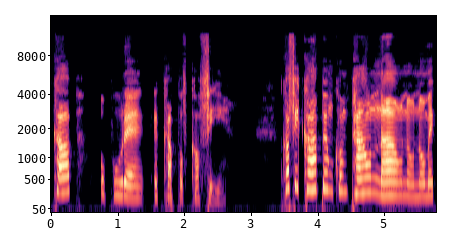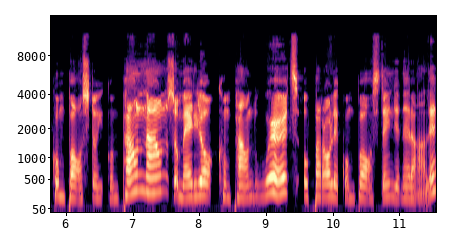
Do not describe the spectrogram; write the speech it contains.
cup oppure a cup of coffee? Coffee cup è un compound noun, un nome composto. I compound nouns, o meglio compound words o parole composte in generale,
